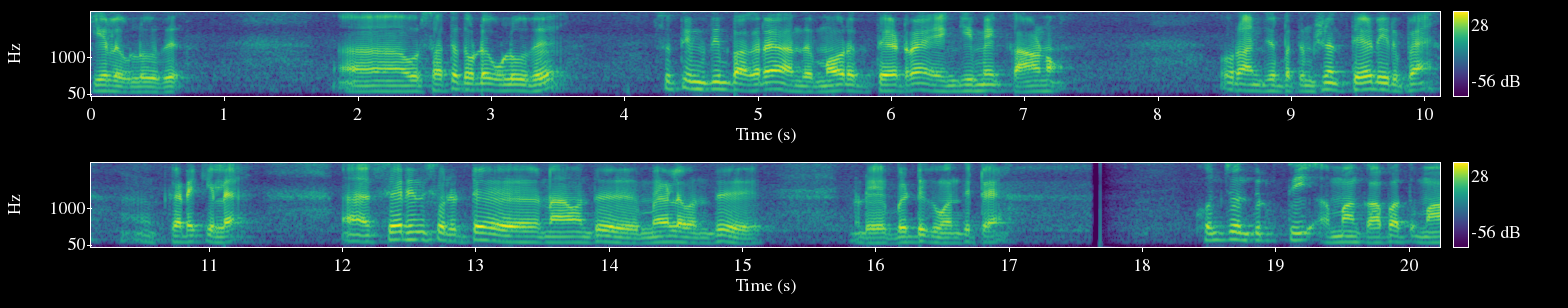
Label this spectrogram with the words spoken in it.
கீழே விழுவுது. ஒரு சத்தத்தோட விழுவுது. சுற்றி முற்றியும் பார்க்குறேன் அந்த மோரத்தை தேடுறேன் எங்கேயுமே காணோம். ஒரு அஞ்சு பத்து நிமிஷம் தேடி இருப்பேன். கிடைக்கல. சரின்னு சொல்லிட்டு நான் வந்து மேலே வந்து என்னுடைய பெட்டுக்கு வந்துட்டேன். கொஞ்சம் திருப்தி அம்மா காப்பாற்றுமா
